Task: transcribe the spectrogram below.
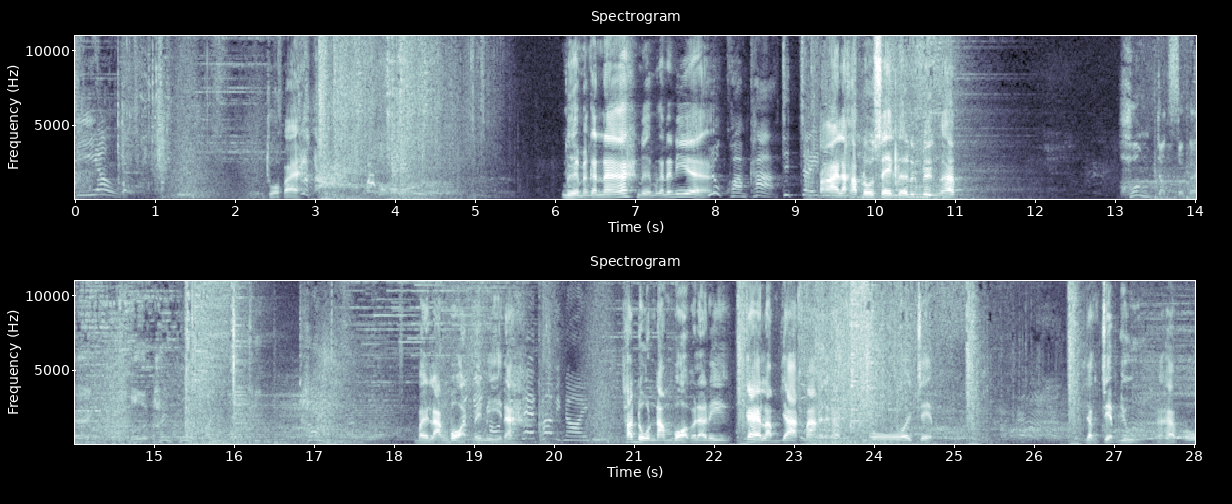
เดียวจั่วไป เหนื่อยเหมือนกันนะ เหนื่อยเหมือนกันนะเนี่ย ลูกความข้าจิตใจดี ตายแล้วครับ โดนเสกเหลือหนึ่งหนึ่งครับ ห้องจัดแสดง เปิดให้ผู้ไร้หมดทินเท่านั้น ใบหลังบอร์ดไม่มีนะเทศเพิ่มอีกหน่อย ถ้าโดนนำบอร์ดไปแล้วนี่แก้ลำยากมากเลยนะครับ โอ้ยเจ็บ ยังเจ็บอยู่นะครับ โอ้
